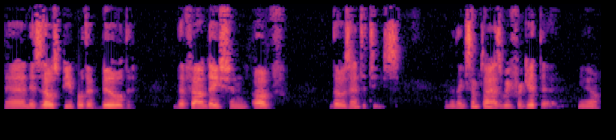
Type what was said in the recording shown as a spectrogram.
And it's those people that build the foundation of those entities. And I think sometimes we forget that, you know.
